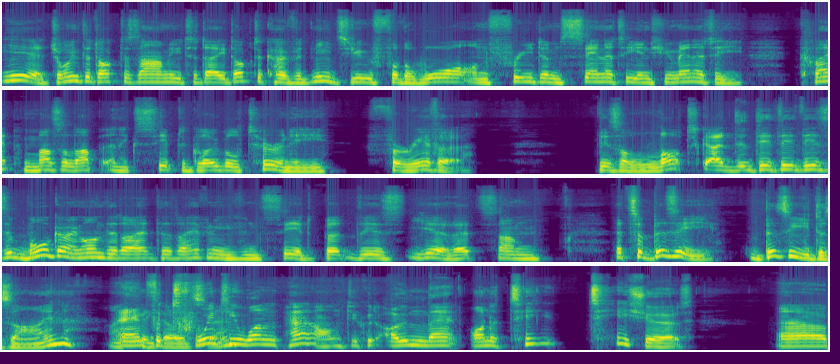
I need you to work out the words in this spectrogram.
yeah, join the doctor's army today. Dr. COVID needs you for the war on freedom, sanity, and humanity. Clap, muzzle up, and accept global tyranny forever. There's a lot. Uh, th- th- th- there's more going on that I that I haven't even said, but there's yeah, that's um, it's a busy busy design. I and think for say. twenty-one pound, you could own that on a t- T-shirt. Uh,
